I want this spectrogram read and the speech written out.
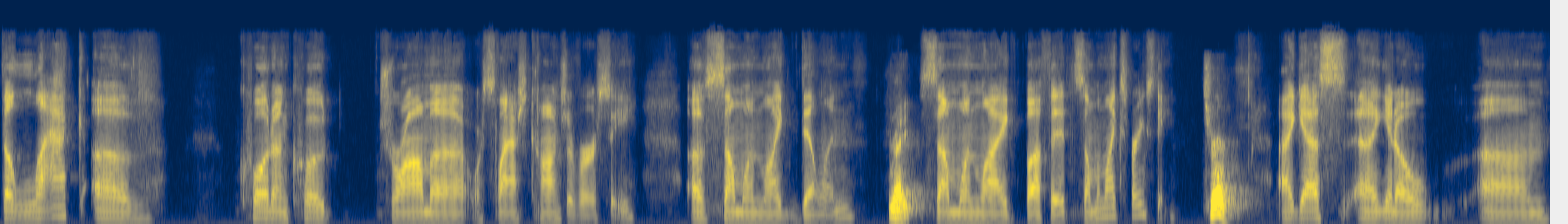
the lack of quote unquote drama or slash controversy of someone like Dylan, Right. someone like Buffett, someone like Springsteen. Sure. I guess uh, you know um,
